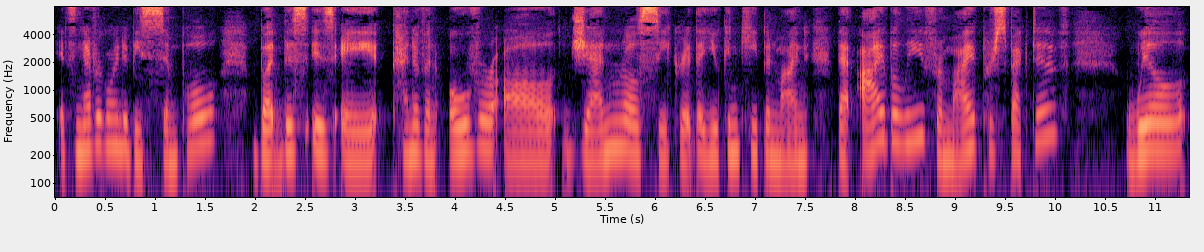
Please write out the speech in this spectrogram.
it's never going to be simple, but this is a kind of an overall general secret that you can keep in mind that I believe, from my perspective, will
